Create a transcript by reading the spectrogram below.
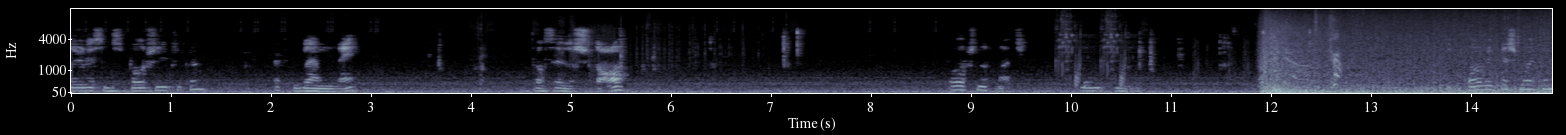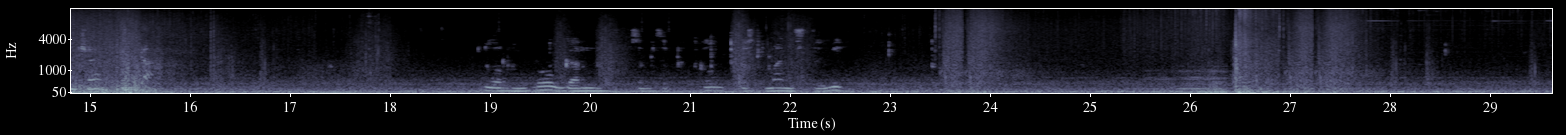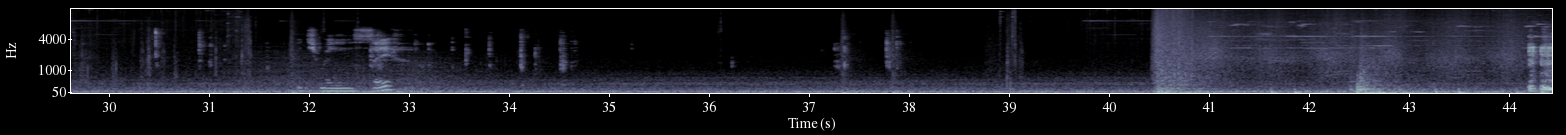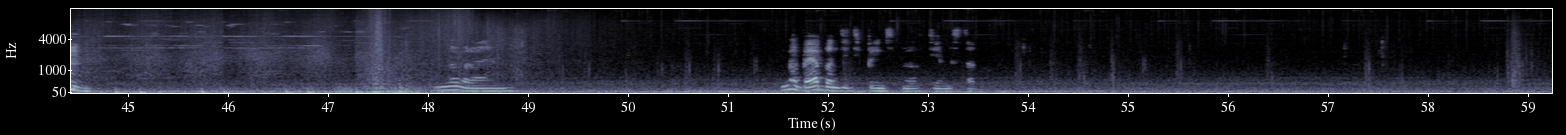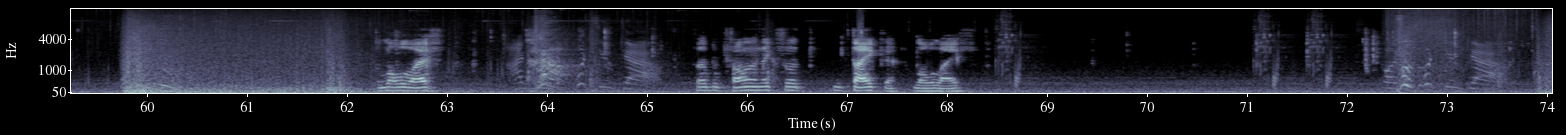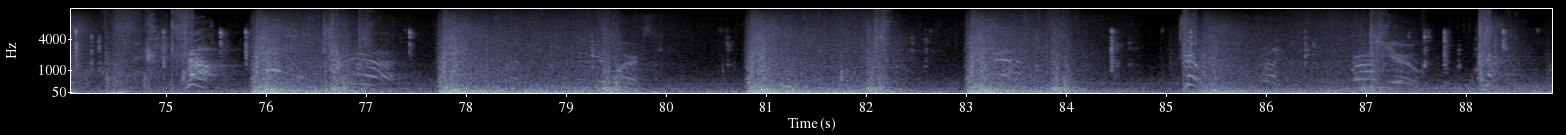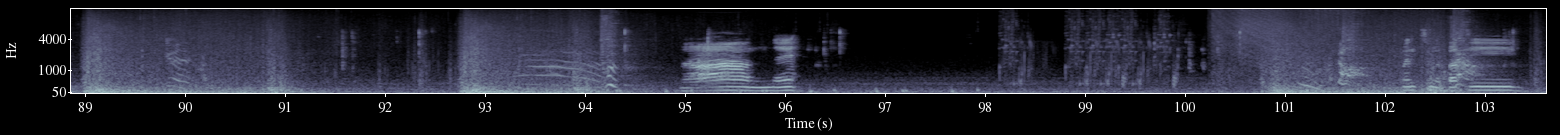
Сложили съм си полшени тук. Както гледам, не. Въпросът е защо? Почнах начин. Бум, какво викаш, моите момче? Дорван бол, гарн съм за прикол, костомани стъви. Пичме един сейф. Добре. Има бея бандити принципно в тия места. low life. Só falando né, que sou um Taika, low life.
